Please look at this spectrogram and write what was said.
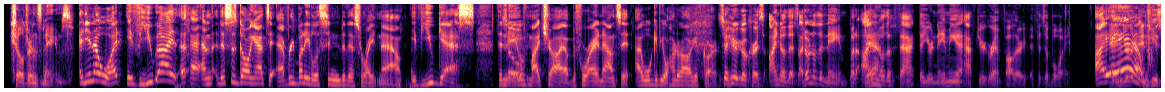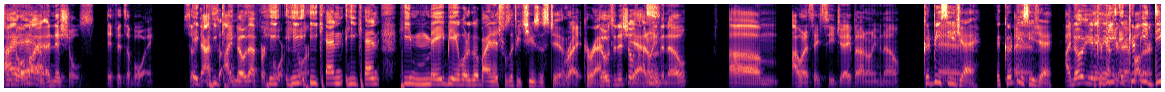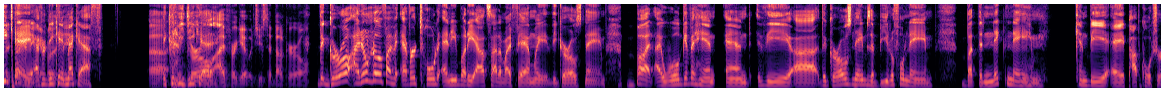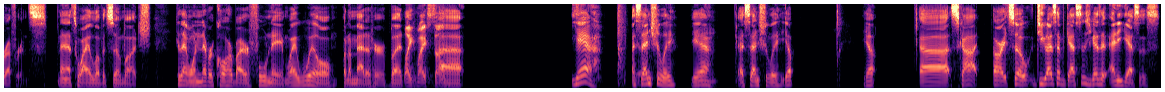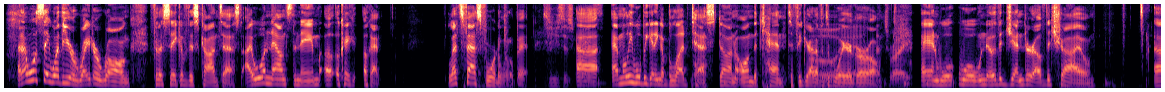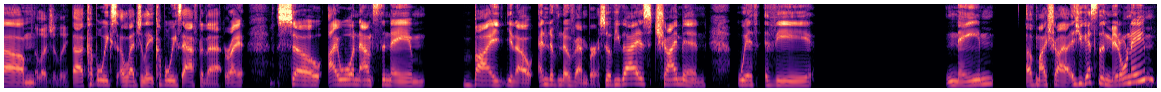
children's names. And you know what? If you guys, uh, and this is going out to everybody listening to this right now, if you guess the So- name of my child before I announce it, I will give you a hundred dollar gift card. So here you go, Chris. I know this. I don't know the name, but I Yeah. know the fact that you're naming it after your grandfather if it's a boy. I And, am, and he's I going to go by initials if it's a boy. So It- that's he I know that for he, sure. he he can he can he may be able to go by initials if he chooses to. right. Correct. Those initials, I don't even know. Um, I want to say CJ, but I don't even know. Could be and- CJ. It could be CJ. I know you're It could be it could be grandfather. I just don't know DK after DK. Metcalf. Uh, It could be girl, DK. I forget what you said about girl. The girl, I don't know if I've ever told anybody outside of my family the girl's name, but I will give a hint. And the uh, the girl's name is a beautiful name, but the nickname can be a pop culture reference, and that's why I love it so much. Because I will never call her by her full name. Well, I will when I'm mad at her, but Like my son. uh, yeah, essentially, yeah, Mhm. essentially, yep, yep. Uh, Scott. All right, so do you guys have guesses? You guys have any guesses? And I won't say whether you're right or wrong for the sake of this contest. I will announce the name. Uh, okay, okay. Let's fast forward a little bit. Jesus Uh, Emily will be getting a blood test done on the 10th to figure out if it's a Oh, boy or yeah, girl, That's right. and we'll we'll know the gender of the child. Um, Allegedly. a couple weeks allegedly a couple weeks after that right? So i will announce the name by you know end of november. So if you guys chime in with the name of my child if you guess the middle name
